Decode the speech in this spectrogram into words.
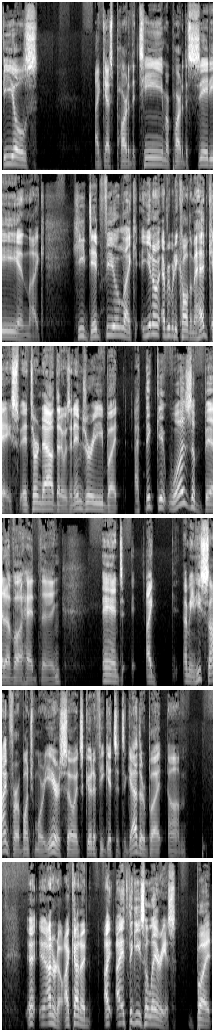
feels I guess part of the team or part of the city and like he did feel like you know everybody called him a head case. It turned out that it was an injury, but I think it was a bit of a head thing. And I I mean, he's signed for a bunch more years, so it's good if he gets it together, but um I, I don't know. I kind of I I think he's hilarious but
